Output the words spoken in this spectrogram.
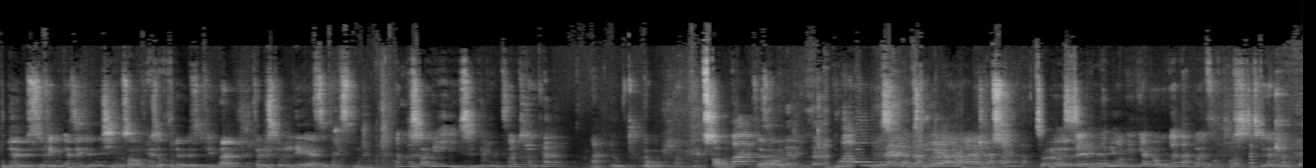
pause filmen. Jeg sitter inne i kinosalen og får lyst til å pause filmen. For jeg har lyst til å lese teksten. Ja, men det skal jo gis ut i bokform, skal det ikke det? Nei. Jo. Jo, Skal det? det skal vi. Wow! Det er er det Det er noen av de dialogene. Det er bare fantastisk å høre.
